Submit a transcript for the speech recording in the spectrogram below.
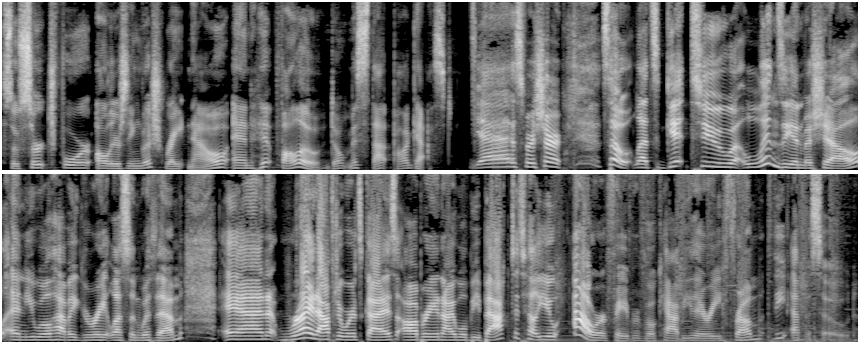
So search for All Ears English right now and hit follow. Don't miss that podcast. Yes, for sure. So let's get to Lindsay and Michelle, and you will have a great lesson with them. And right afterwards, guys, Aubrey and I will be back to tell you our favorite vocabulary from the episode.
